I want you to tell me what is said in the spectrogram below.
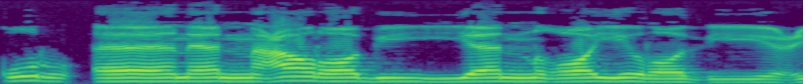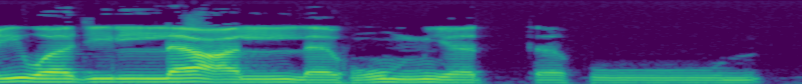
قُرْآنًا عَرَبِيًّا غَيْرَ ذِي عِوَجٍ لَّعَلَّهُمْ يَتَّقُونَ.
